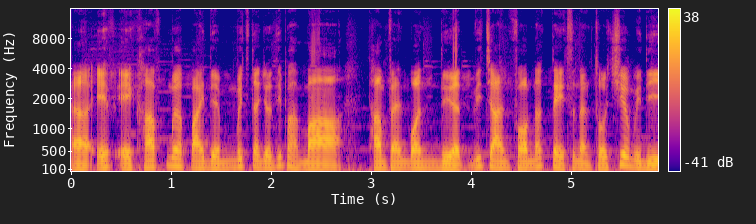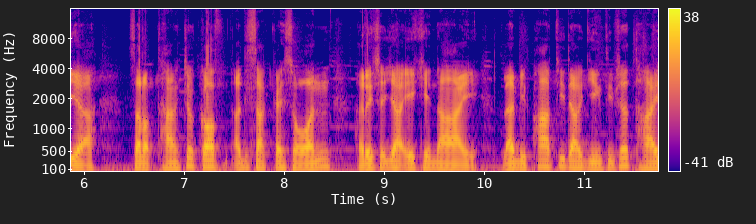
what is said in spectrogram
เอ่อ FA ครับเมื่อปลายเดือนมิถุนายนที่ผ่านมาทำแฟนบอลเดือดวิจารณ์ฟอร์มนักเตะสนั่นโซเชียลมีเดียสำหรับทางเจ้ากอล์ฟอดิศักดิ์ไกรสอนหรือชยา AK9 และมีภาพที่ดาวยิงทีมชาติไทย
